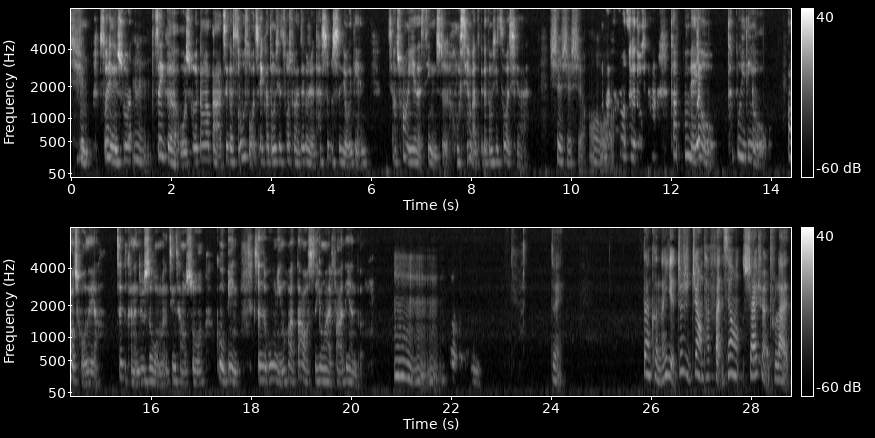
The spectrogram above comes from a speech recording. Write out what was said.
其实，嗯，所以你说嗯这个，我说刚刚把这个搜索这一块东西做出来，这个人他是不是有一点像创业的性质？我先把这个东西做起来，是是是，我我做这个东西他他没有，他不一定有报酬的呀。这个可能就是我们经常说诟病，甚至污名化道是用爱发电的。嗯嗯嗯嗯，对。但可能也就是这样，他反向筛选出来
